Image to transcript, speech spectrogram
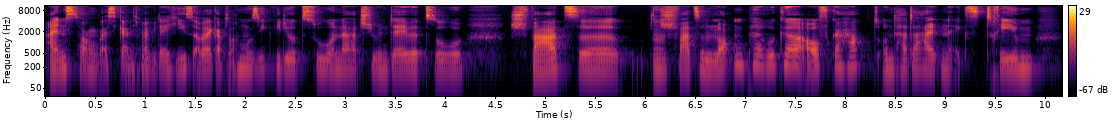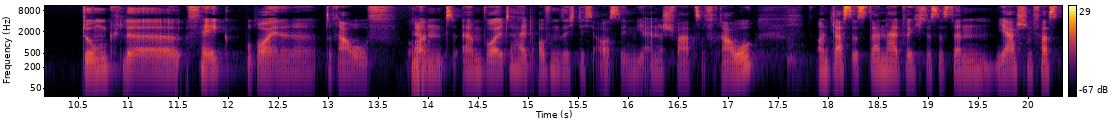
einen Song, weiß ich gar nicht mehr, wie der hieß, aber da gab es auch ein Musikvideo zu und da hat Shirin David so schwarze, so eine schwarze Lockenperücke aufgehabt und hatte halt eine extrem dunkle Fake-Bräune drauf ja. und ähm, wollte halt offensichtlich aussehen wie eine schwarze Frau. Und das ist dann halt wirklich, das ist dann ja schon fast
